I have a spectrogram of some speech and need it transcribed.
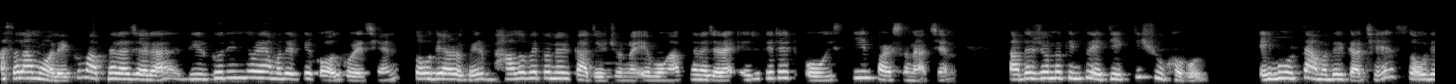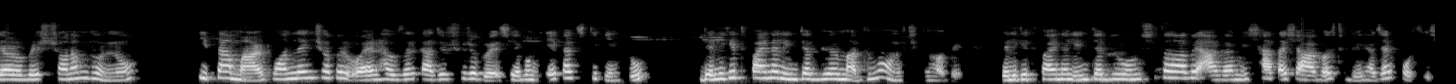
আসসালামু আলাইকুম। আপনারা যারা দীর্ঘদিন ধরে আমাদেরকে কল করেছেন সৌদি আরবের ভালো বেতনের কাজের জন্য এবং আপনারা যারা এডুকেটেড ও স্কিল পার্সন আছেন, তাদের জন্য কিন্তু এটি একটি সুখবর। এই মুহূর্তে আমাদের কাছে সৌদি আরবের স্বনামধন্য ইতা মার্ট অনলাইন শপের ওয়্যার হাউসের কাজের সুযোগ রয়েছে এবং এ কাজটি কিন্তু ডেলিগেট ফাইনাল ইন্টারভিউ এর মাধ্যমে অনুষ্ঠিত হবে। ডেলিগেট ফাইনাল ইন্টারভিউ অনুষ্ঠিত হবে আগামী সাতাশে আগস্ট দুই হাজার পঁচিশ।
